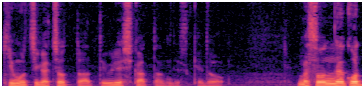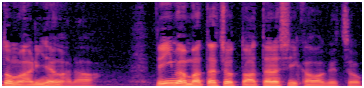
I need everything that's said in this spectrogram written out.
気持ちがちょっとあって嬉しかったんですけど、まあ、そんなこともありながら。で今またちょっと新しい革靴を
